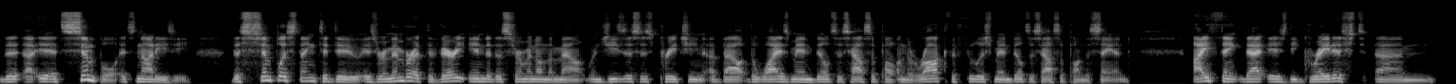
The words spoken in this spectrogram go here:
The uh, it's simple. It's not easy. The simplest thing to do is remember at the very end of the Sermon on the Mount when Jesus is preaching about the wise man builds his house upon the rock, the foolish man builds his house upon the sand. I think that is the greatest um,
